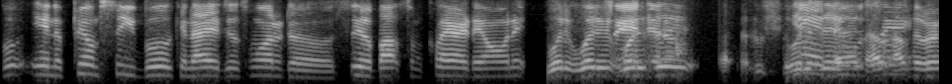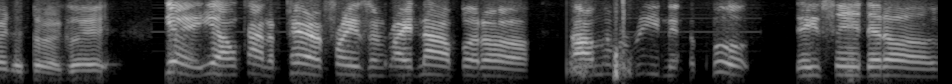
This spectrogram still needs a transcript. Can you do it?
book in the Pimp C book, and I just wanted to see about some clarity on it. What what is what is it? What Yeah, is it? I, I've never heard the story. Go ahead. Yeah, yeah, I'm kind of paraphrasing right now, but uh, I remember reading in the book they said that uh,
